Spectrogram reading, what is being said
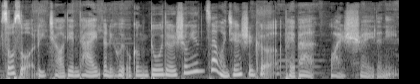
搜索“李乔电台”，那里会有更多的声音在晚间时刻陪伴晚睡的你。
